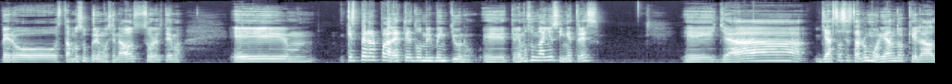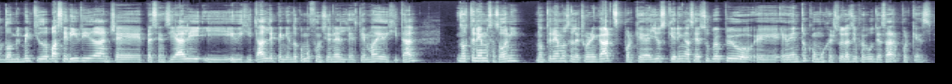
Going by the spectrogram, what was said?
pero estamos súper emocionados sobre el tema. Eh, ¿Qué esperar para el E3 2021? Eh, tenemos un año sin E3. Eh, ya, ya hasta se está rumoreando que la 2022 va a ser híbrida entre presencial y, digital, dependiendo cómo funcione el, tema de digital. No tenemos a Sony, no tenemos Electronic Arts porque ellos quieren hacer su propio evento con mujerzuelas y juegos de azar porque es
